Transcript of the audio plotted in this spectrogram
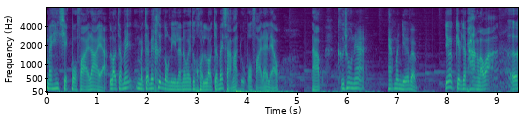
ไม่ให้เช็คโปรไฟล์ได้อะเราจะไม่มันจะไม่ขึ้นตรงนี้แล้วนะเว้ยทุกคนเราจะไม่สามารถดูโปรไฟล์ได้แล้วนะครับคือช่วงเนี้ยแฮกมันเยอะแบบ เยอะแบบเกมจะพังแล้วอะเออ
